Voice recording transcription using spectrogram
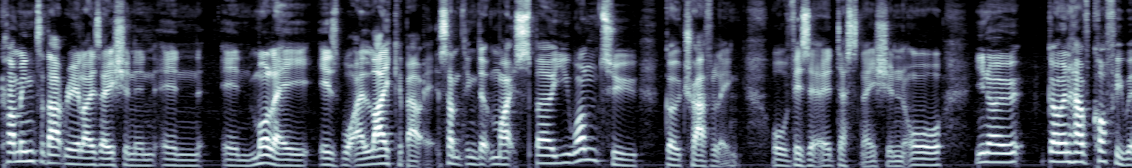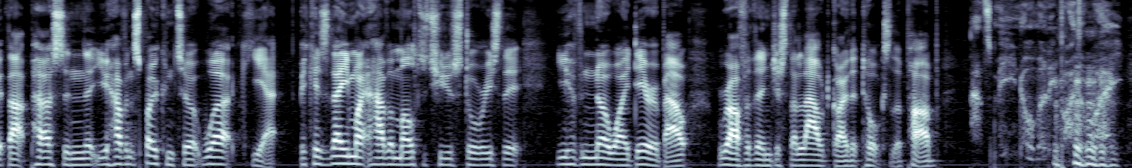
Coming to that realization in in in Mole is what I like about it. Something that might spur you on to go traveling or visit a destination or you know go and have coffee with that person that you haven't spoken to at work yet because they might have a multitude of stories that you have no idea about rather than just the loud guy that talks at the pub that's me normally, by the way.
